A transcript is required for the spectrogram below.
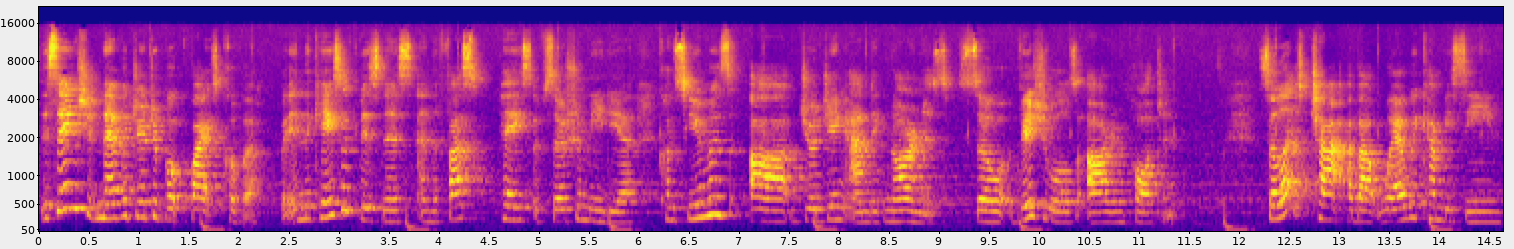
They saying should never judge a book by its cover, but in the case of business and the fast pace of social media, consumers are judging and ignoring us, so visuals are important. So let's chat about where we can be seen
